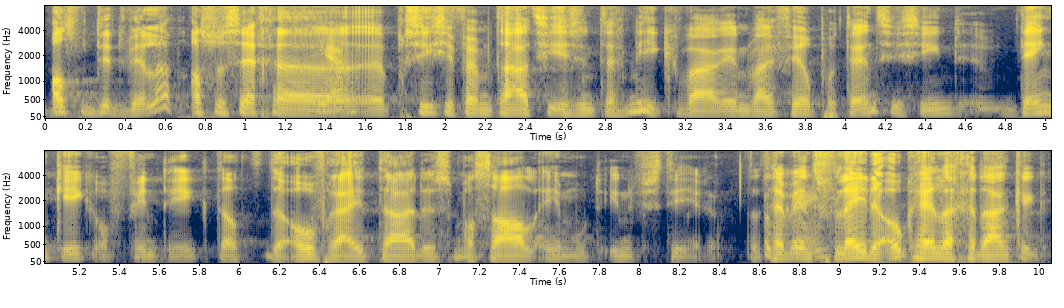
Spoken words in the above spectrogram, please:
als we dit willen, als we zeggen ja. uh, precisiefermentatie is een techniek waarin wij veel potentie zien, denk ik, of vind ik, dat de overheid daar dus massaal in moet investeren. Dat hebben we in het verleden ook heel erg gedaan. Kijk,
